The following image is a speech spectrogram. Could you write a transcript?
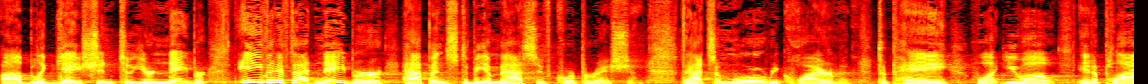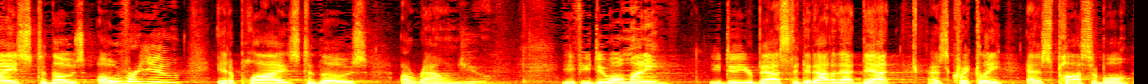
obligation to your neighbor, even if that neighbor happens to be a massive corporation. That's a moral requirement to pay what you owe. It applies to those over you, it applies to those around you. If you do owe money, You do your best to get out of that debt as quickly as possible.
